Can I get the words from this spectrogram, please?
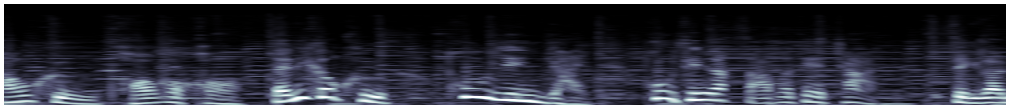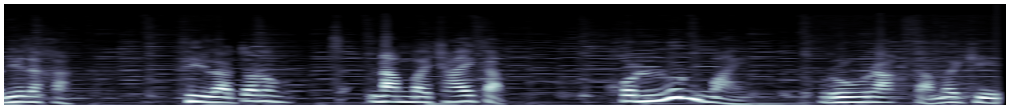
เขาคือพอกคแต่นี่เขาคือผู้ยิ่งใหญ่ผู้ที่รักษาประเทศชาติ สิ่งเหล่านี้แหละค่ะที่เราจะต้องนำมาใช้กับคนรุ่นใหม่ รู้รักสามัคคี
